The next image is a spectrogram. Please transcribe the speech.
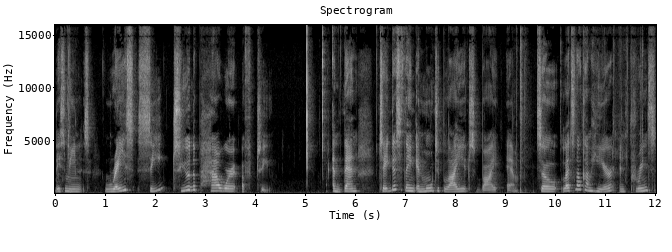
This means raise c to the power of 2. And then take this thing and multiply it by m. So let's now come here and print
